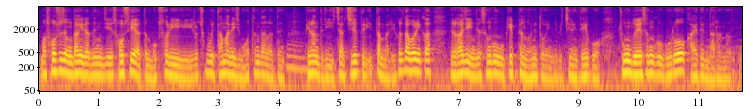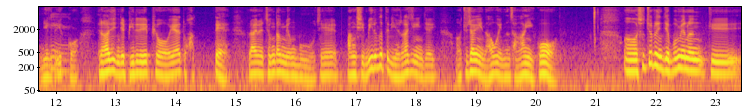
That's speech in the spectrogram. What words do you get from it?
뭐 소수 정당이라든지 소수의 어떤 목소리를 충분히 담아내지 못한다는 어떤 음. 비난들이 있잖아 지적들이 있단 말이에요. 그러다 보니까 여러 가지 이제 선거구 개편 논의도 이제 진행되고 중도의 선거구로 가야 된다는 얘기도 예. 있고 여러 가지 이제 비례대표의 또 확대, 그다음에 정당 명부제 방식 뭐 이런 것들이 여러 가지 이제 어, 주장이 나오고 있는 상황이고 어 실제로 이제 보면은 그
